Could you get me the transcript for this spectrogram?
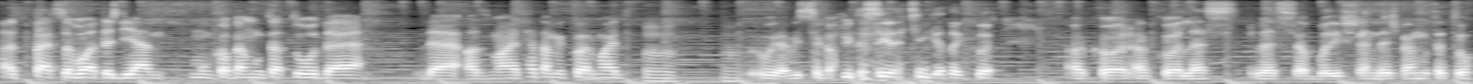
Hát persze volt egy ilyen munkabemutató, de, de az majd, hát amikor majd uh-huh. újra visszakapjuk az életünket, akkor, akkor, akkor lesz, lesz abból is rendes bemutató.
